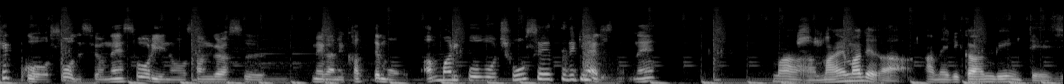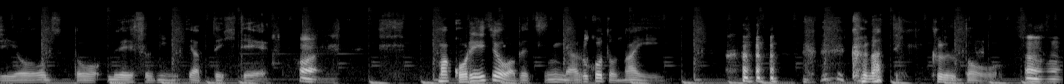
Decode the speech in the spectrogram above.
結構そうですよね、ソーリーのサングラス、メガネ買っても、あんまりこう、調整ってできないですもんね。まあ、前までがアメリカンヴィンテージをずっとベースにやってきて、はい。まあ、これ以上は別にやることないくなってくると、うんうん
